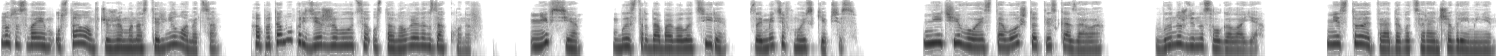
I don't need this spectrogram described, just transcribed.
Но со своим уставом в чужой монастырь не ломятся, а потому придерживаются установленных законов. Не все, быстро добавила Тири, заметив мой скепсис. «Ничего из того, что ты сказала», — вынужденно солгала я. «Не стоит радоваться раньше времени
